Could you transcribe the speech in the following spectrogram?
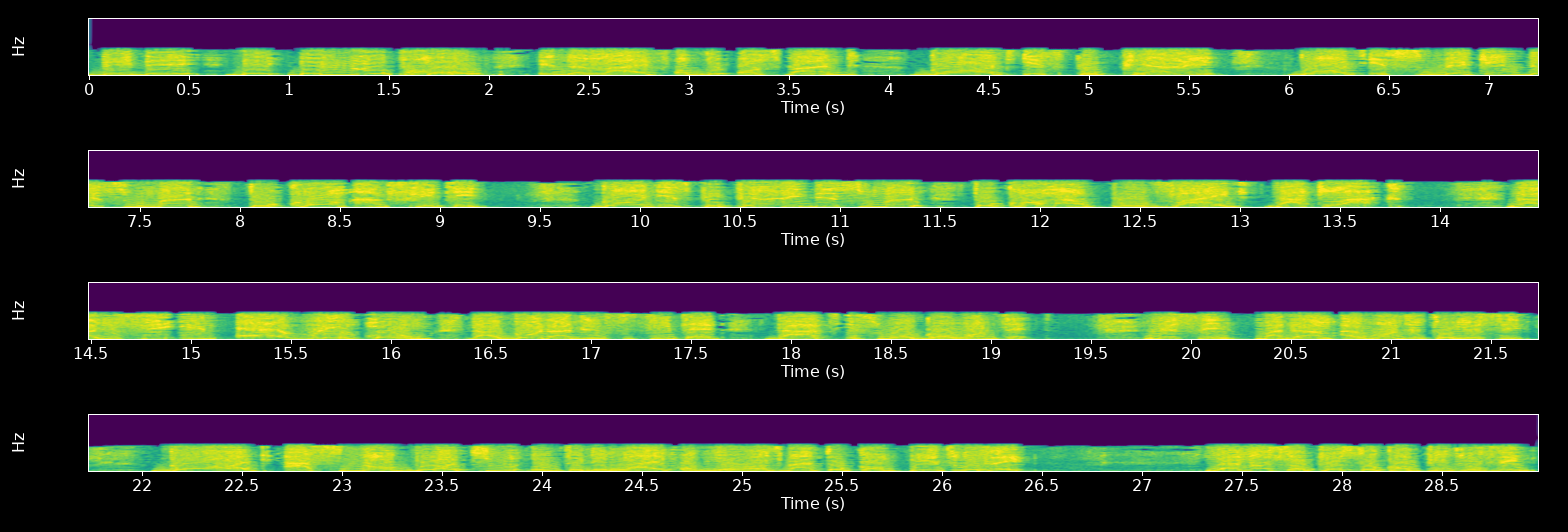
the, the, the, the loophole in the life of the husband. God is preparing, God is making this woman to come and fit in. God is preparing this woman to come and provide that lack. Now you see, in every home that God had instituted, that is what God wanted. Listen, madam, I want you to listen. God has not brought you into the life of your husband to compete with him. You are not supposed to compete with him.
